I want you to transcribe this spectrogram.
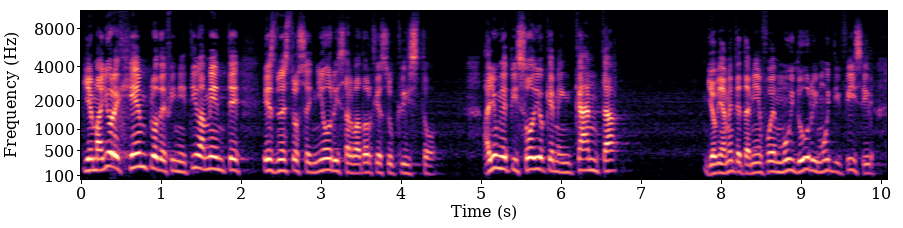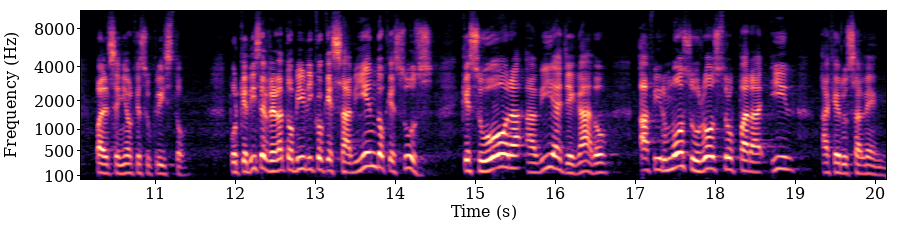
Y el mayor ejemplo definitivamente es nuestro Señor y Salvador Jesucristo. Hay un episodio que me encanta y obviamente también fue muy duro y muy difícil para el Señor Jesucristo. Porque dice el relato bíblico que sabiendo Jesús que su hora había llegado, afirmó su rostro para ir a Jerusalén.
